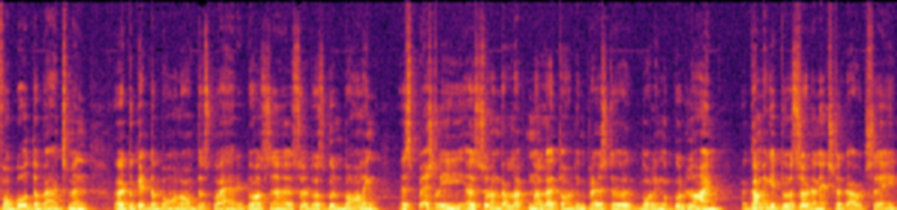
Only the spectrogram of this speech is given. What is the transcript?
for both the batsmen to get the ball off the square. It was uh, so it was good bowling, especially uh, Suranga Lakmal. I thought impressed uh, bowling a good line, Gamage to a certain extent, I would say.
